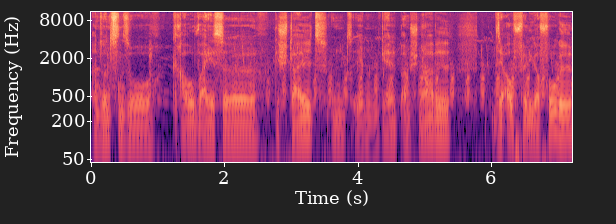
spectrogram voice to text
Ansonsten so grau-weiße Gestalt und eben gelb am Schnabel. Sehr auffälliger Vogel.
